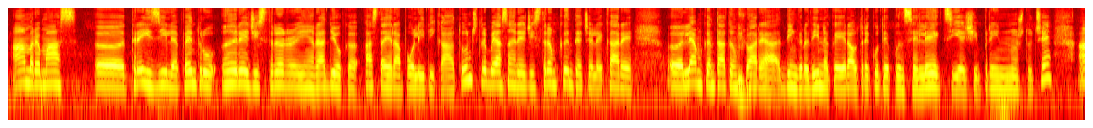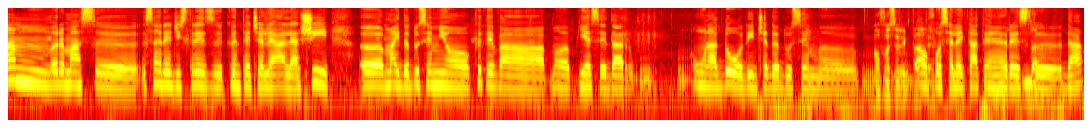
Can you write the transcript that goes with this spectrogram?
Am rămas uh, trei zile pentru înregistrări în radio, că asta era politica atunci. Trebuia să înregistrăm cântecele care uh, le-am cântat în Floarea din Grădină, că erau trecute prin selecție și prin nu știu ce. Am rămas uh, să înregistrez cântecele alea și uh, mai dădusem eu câteva uh, piese, dar una, două din ce dădusem uh, Au fost selectate. au fost selectate în rest, Da. da. da?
